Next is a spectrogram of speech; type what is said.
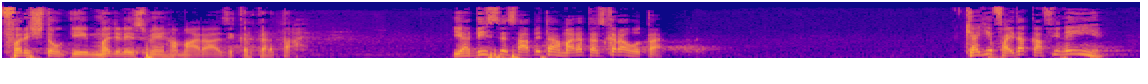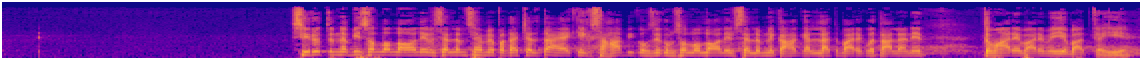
فرشتوں کی مجلس میں ہمارا ذکر کرتا ہے۔ یہ حدیث سے ثابت ہے، ہمارا تذکرہ ہوتا ہے۔ کیا یہ فائدہ کافی نہیں ہے؟ سیرت النبی صلی اللہ علیہ وسلم سے ہمیں پتا چلتا ہے کہ ایک صحابی کو حضرت صلی اللہ علیہ وسلم نے کہا کہ اللہ تبارک و تعالیٰ نے تمہارے بارے میں یہ بات کہی ہے۔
